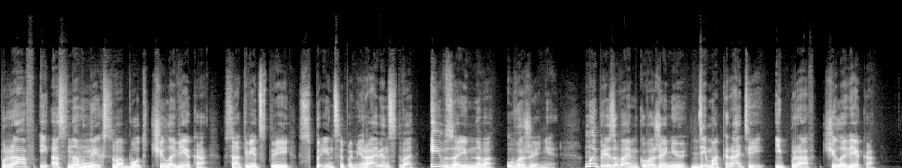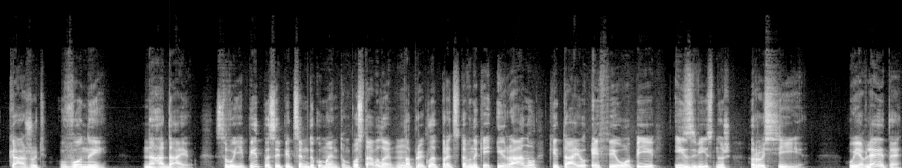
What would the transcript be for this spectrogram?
прав и основных свобод человека в соответствии с принципами равенства и взаимного уважения. Мы призываем к уважению демократии и прав человека, кажуть вони. Нагадаю, свої підписи під цим документом поставили, ну, наприклад, представники Ірану, Китаю, Ефіопії і, звісно ж, Росії. Уявляєте,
